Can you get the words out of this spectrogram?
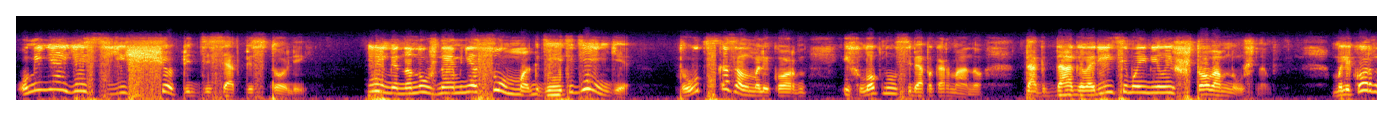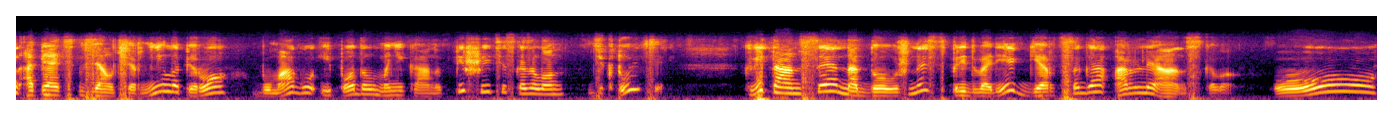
У меня есть еще пятьдесят пистолей. Именно нужная мне сумма. Где эти деньги? Тут, сказал Маликорн и хлопнул себя по карману. Тогда говорите, мой милый, что вам нужно. Маликорн опять взял чернила, перо, бумагу и подал Манекану. "Пишите", сказал он. "Диктуйте". Квитанция на должность при дворе герцога Орлеанского. О, -о, -о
